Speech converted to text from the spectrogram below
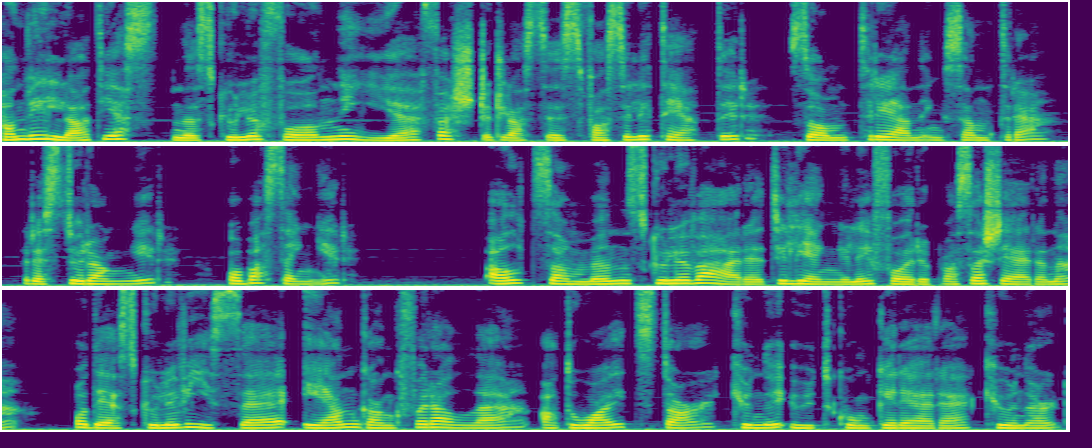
Han ville at gjestene skulle få nye førsteklasses fasiliteter som treningssentre, restauranter og bassenger. Alt sammen skulle være tilgjengelig for passasjerene, og det skulle vise en gang for alle at White Star kunne utkonkurrere Cunard.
